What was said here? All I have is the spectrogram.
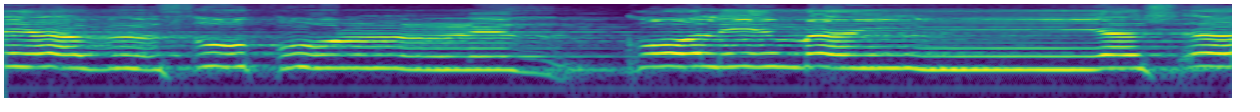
يبسط الرزق لمن يشاء.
